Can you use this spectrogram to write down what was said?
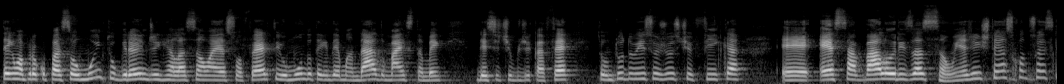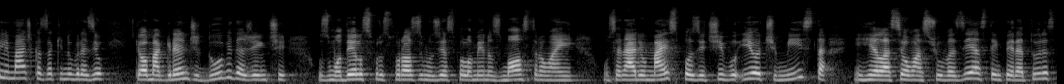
Tem uma preocupação muito grande em relação a essa oferta e o mundo tem demandado mais também desse tipo de café. Então, tudo isso justifica é, essa valorização. E a gente tem as condições climáticas aqui no Brasil, que é uma grande dúvida. A gente, os modelos para os próximos dias, pelo menos, mostram aí um cenário mais positivo e otimista em relação às chuvas e às temperaturas,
